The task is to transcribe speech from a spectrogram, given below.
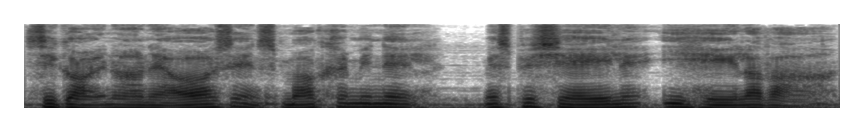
Sigøjneren er også en småkriminel med speciale i hælervarer.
